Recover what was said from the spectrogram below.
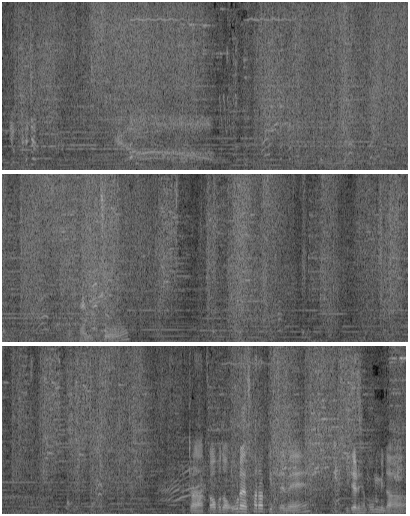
공격하자. 맛있죠 일단 아까보다 오래 살았기 때문에 좀 기대를 해봅니다.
